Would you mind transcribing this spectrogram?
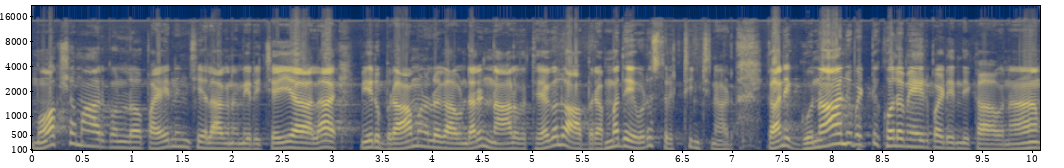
మోక్ష మార్గంలో పయనించేలాగా మీరు చేయాలా? మీరు బ్రాహ్మణులుగా ఉండాలని నాలుగు తెగలు ఆ బ్రహ్మదేవుడు సృష్టించినాడు. కానీ గుణాన్ని బట్టి కులం ఏర్పడింది కావున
